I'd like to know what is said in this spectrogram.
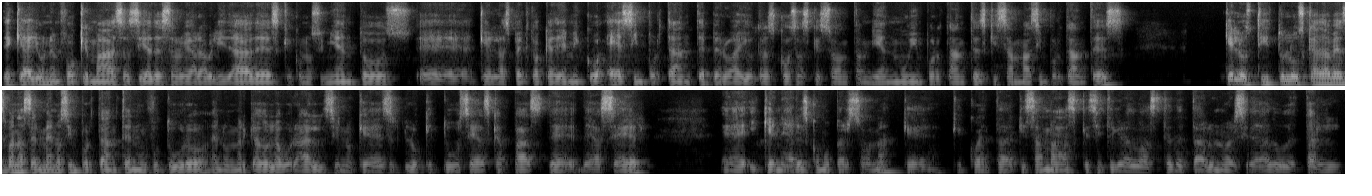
de que hay un enfoque más hacia desarrollar habilidades que conocimientos, eh, que el aspecto académico es importante, pero hay otras cosas que son también muy importantes, quizá más importantes, que los títulos cada vez van a ser menos importantes en un futuro, en un mercado laboral, sino que es lo que tú seas capaz de, hacer eh, y quién eres como persona, que, que, cuenta quizá más que si te graduaste de tal universidad o de tal,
